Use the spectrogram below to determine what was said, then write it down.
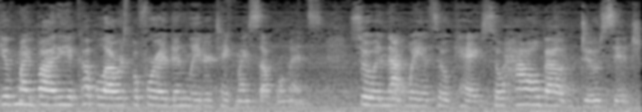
give my body a couple hours before I then later take my supplements. So in that way, it's okay. So how about dosage?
